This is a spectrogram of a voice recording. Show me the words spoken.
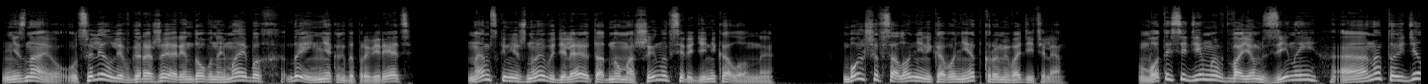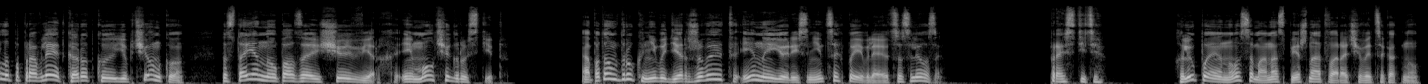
Не знаю, уцелел ли в гараже арендованный Майбах, да и некогда проверять. Нам с княжной выделяют одну машину в середине колонны. Больше в салоне никого нет, кроме водителя. Вот и сидим мы вдвоем с Зиной, а она то и дело поправляет короткую юбчонку, постоянно уползающую вверх, и молча грустит. А потом вдруг не выдерживает, и на ее ресницах появляются слезы. «Простите». Хлюпая носом, она спешно отворачивается к окну.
